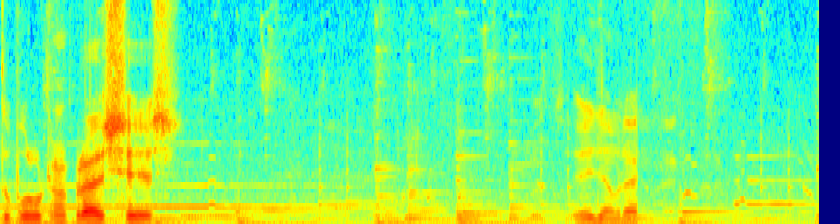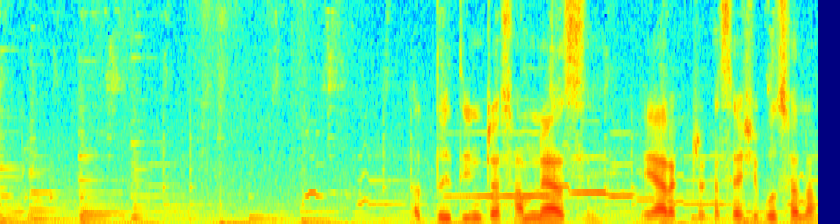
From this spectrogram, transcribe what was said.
দুপুর উঠানো প্রায় শেষ। এই যে আমরা আর দুই তিনটা সামনে আছে। এই আর একটার কাছে এসে পৌঁছালাম।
